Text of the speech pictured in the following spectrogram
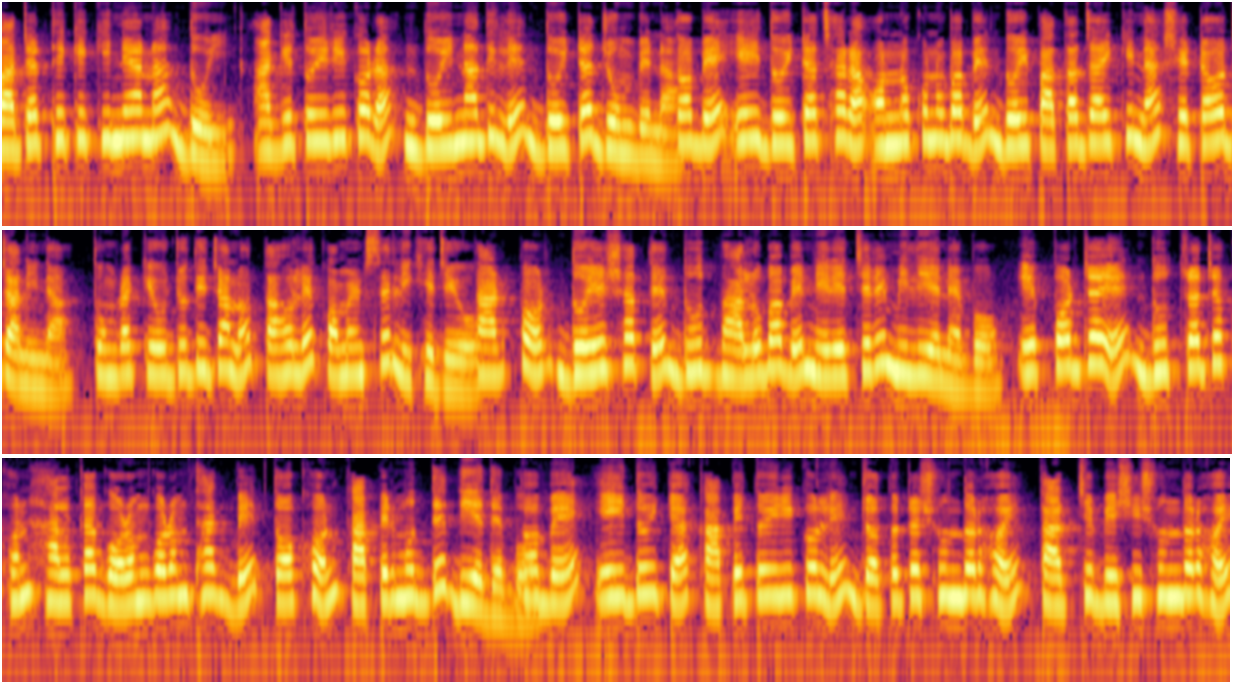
বাজার থেকে কিনে আনা দই। আগে তৈরি করা দই না দিলে দইটা জমবে না। তবে এই দইটা ছাড়া অন্য কোনোভাবে দই পাতা যায় কিনা সেটাও জানি না। তোমরা কেউ যদি জানো তাহলে কমেন্টসে লিখে যেও। তারপর দইয়ের সাথে দুধ ভালোভাবে নেড়েচেড়ে মিলিয়ে নেব। এ পর্যায়ে দুধটা যখন হালকা গরম গরম থাকবে তখন কাপের মধ্যে দিয়ে দেব। তবে এই দইটা কাপে তৈরি করলে যতটা সুন্দর হয় তার চেয়ে বেশি সুন্দর হয়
